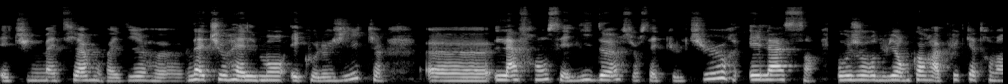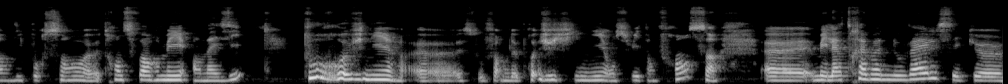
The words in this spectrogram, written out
est une matière, on va dire, naturellement écologique. la France est leader sur cette culture. Hélas, aujourd'hui encore à plus de 90% transformée en Asie pour revenir euh, sous forme de produits finis ensuite en France. Euh, mais la très bonne nouvelle, c'est que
